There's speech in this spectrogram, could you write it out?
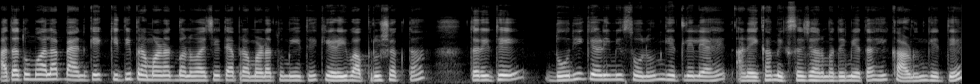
आता तुम्हाला पॅनकेक किती प्रमाणात बनवायचे त्या प्रमाणात तुम्ही इथे केळी वापरू शकता. तर इथे दोन्ही केळी मी सोलून घेतलेली आहेत आणि एका मिक्सर जारमध्ये मी आता ही काढून घेते.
